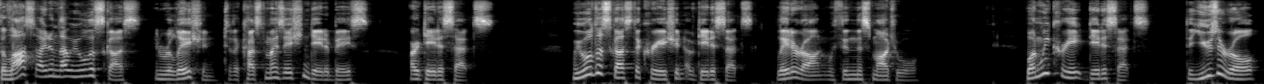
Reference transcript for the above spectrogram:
The last item that we will discuss in relation to the customization database are datasets. We will discuss the creation of datasets later on within this module. When we create datasets, the user role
